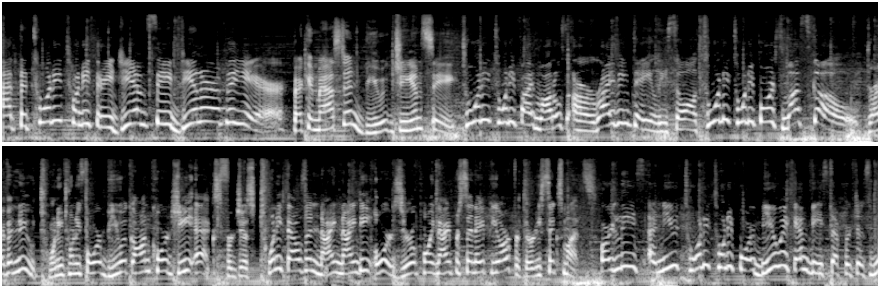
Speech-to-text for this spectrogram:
at the 2023 GMC Dealer of the Year. Beck and Masten Buick GMC. 2025 models are arriving daily, so all 2024s must go. Drive a new 2024 Buick Encore GX for just $20,990 or 0.9% APR for 36 months. Or lease a new 2024 Buick Envista for just $199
